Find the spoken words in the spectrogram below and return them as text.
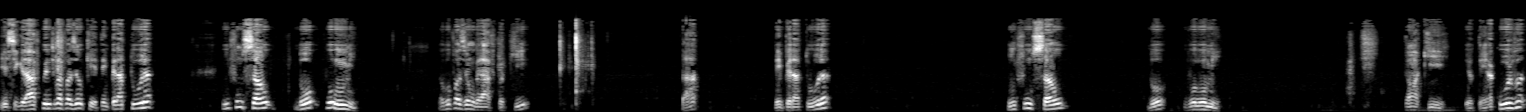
E esse gráfico a gente vai fazer o quê? Temperatura em função do volume. Eu vou fazer um gráfico aqui, tá? temperatura em função do volume. Então aqui eu tenho a curva.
